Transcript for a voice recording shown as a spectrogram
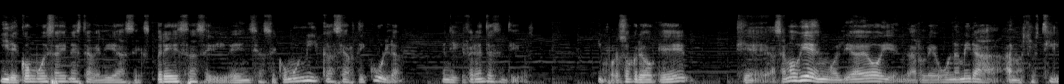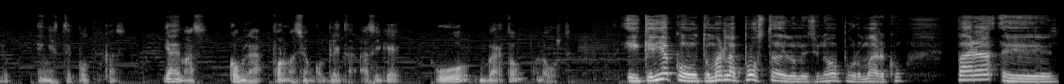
Y de cómo esa inestabilidad se expresa, se vivencia, se comunica, se articula en diferentes sentidos. Y por eso creo que, que hacemos bien el día de hoy en darle una mirada a nuestro estilo en este podcast y además con la formación completa. Así que, Hugo, Humberto, cuando guste. Eh, quería como tomar la posta de lo mencionado por Marco para eh,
